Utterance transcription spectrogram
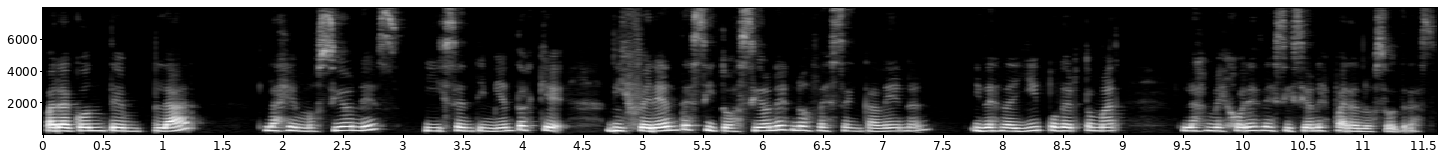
para contemplar las emociones y sentimientos que diferentes situaciones nos desencadenan y desde allí poder tomar las mejores decisiones para nosotras.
